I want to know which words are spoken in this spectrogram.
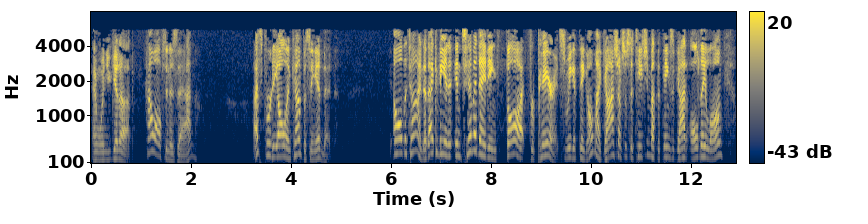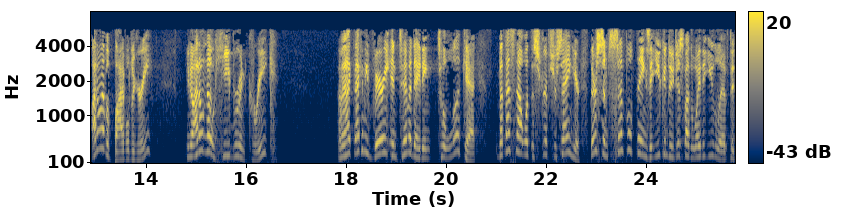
and when you get up. How often is that? That's pretty all encompassing, isn't it? All the time. Now, that can be an intimidating thought for parents. We can think, oh my gosh, I'm supposed to teach them about the things of God all day long. I don't have a Bible degree. You know, I don't know Hebrew and Greek. I mean, that, that can be very intimidating to look at. But that's not what the scripture's saying here. There's some simple things that you can do just by the way that you live to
